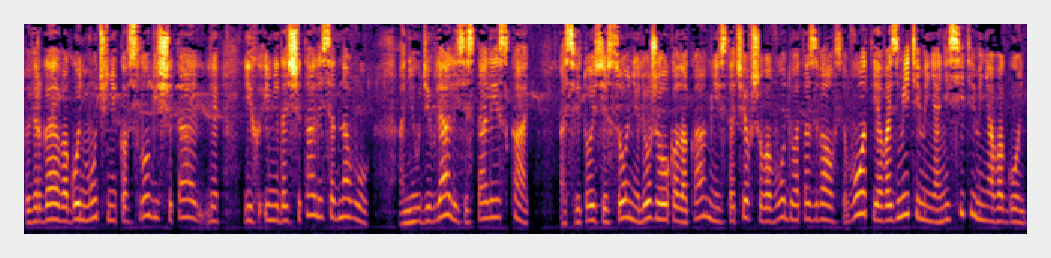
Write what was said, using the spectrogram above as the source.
Повергая в огонь мучеников, слуги считали их и не досчитались одного. Они удивлялись и стали искать. А святой Сесони, лежа около камня, источившего воду, отозвался, «Вот я, возьмите меня, несите меня в огонь».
